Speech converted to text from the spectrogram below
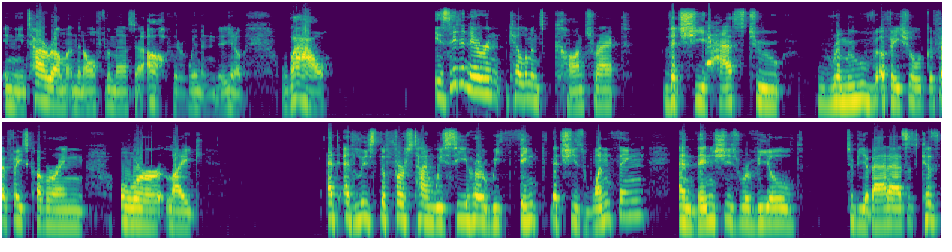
in the entire realm and then off the mask ah oh, they're women you know. Wow. Is it in Erin Kellyman's contract that she has to remove a facial face covering or like at, at least the first time we see her we think that she's one thing and then she's revealed to be a badass. Because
